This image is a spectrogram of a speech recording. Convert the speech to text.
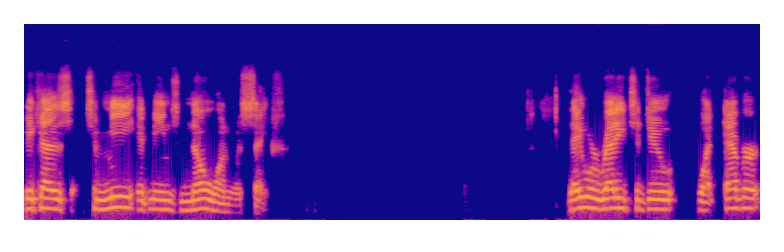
Because to me, it means no one was safe. They were ready to do whatever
